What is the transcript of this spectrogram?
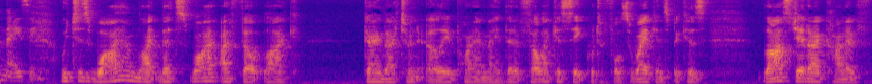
Amazing. Which is why I'm like, that's why I felt like, going back to an earlier point I made, that it felt like a sequel to Force Awakens because Last Jedi kind of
